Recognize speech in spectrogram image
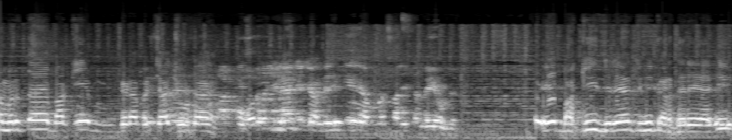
ਅਮਰਤ ਹੈ ਬਾਕੀ ਜਿਹੜਾ ਬੱਚਾ ਛੋਟਾ ਹੈ। ਹੋਰ ਜ਼ਿਲ੍ਹਿਆਂ 'ਚ ਚੱਲਦੇ ਸੀ ਕਿ ਅੰਮ੍ਰਿਤਸਰ ਹੀ ਇਕੱਲੇ ਹੁੰਦੇ ਇਹ ਬਾਕੀ ਜ਼ਿਲ੍ਹਿਆਂ 'ਚ ਵੀ ਕਰਦੇ ਰਹੇ ਆ ਜੀ।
